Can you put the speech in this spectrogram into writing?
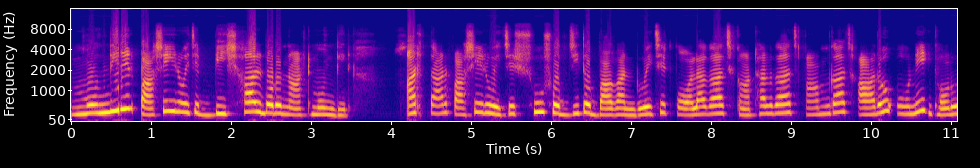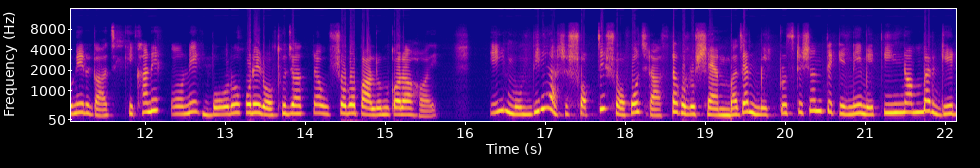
মন্দিরের পাশেই রয়েছে বিশাল বড় নাট মন্দির। আর তার পাশে রয়েছে সুসজ্জিত বাগান, রয়েছে কলা গাছ, কাঁঠাল গাছ, আম গাছ, আরও অনেক ধরনের গাছ। এখানে অনেক বড় করে রথযাত্রা উৎসবও পালন করা হয়। এই মন্দিরে আসার সবচেয়ে সহজ রাস্তা হলো শ্যামবাজার মেট্রো স্টেশন থেকে নেমে তিন নম্বর গেট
